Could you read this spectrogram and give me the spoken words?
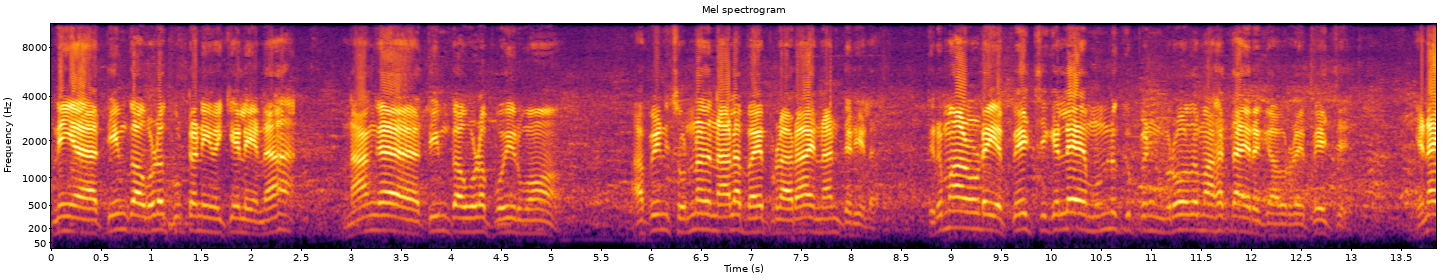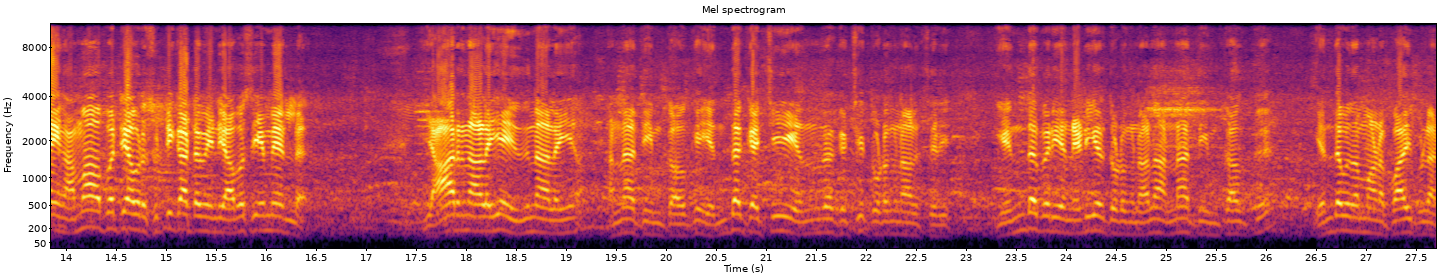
நீங்கள் திமுகவோட கூட்டணி வைக்கலைன்னா நாங்கள் திமுகவோட போயிடுவோம் அப்படின்னு சொன்னதுனால பயப்படுறாரா என்னான்னு தெரியல. திருமாவனுடைய பேச்சுக்களே முன்னுக்கு பின் விரோதமாகத்தான் இருக்குது அவருடைய பேச்சு. ஏன்னா எங்கள் அம்மாவை பற்றி அவரை சுட்டி காட்ட வேண்டிய அவசியமே இல்லை. யாருனாலையும் எதுனாலையும் அண்ணா திமுகவுக்கு எந்த கட்சி எந்த கட்சி தொடங்கினாலும் சரி எந்த பெரிய நடிகர் தொடங்கினாலும் அண்ணா திமுகவுக்கு எந்த விதமான பாதிப்பு இல்லை.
